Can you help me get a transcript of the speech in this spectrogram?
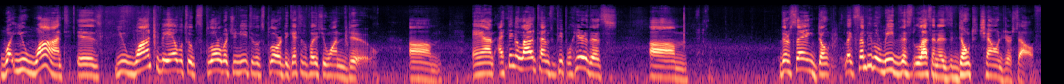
what you want is you want to be able to explore what you need to explore to get to the place you want to do. Um, and I think a lot of times when people hear this, um, they're saying don't, like some people read this lesson as don't challenge yourself,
